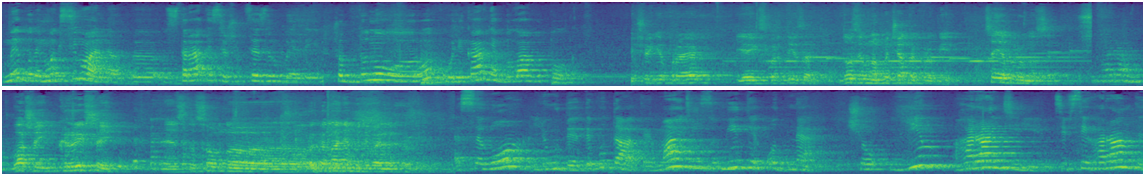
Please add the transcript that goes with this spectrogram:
Ми будемо максимально е, старатися, щоб це зробити, щоб до нового року лікарня була готова. Якщо є проект, є експертиза, дозвіл на початок робіт. Це я беру на себе. Вашої криші е, стосовно виконання будівельних робіт. село, люди, депутати мають розуміти одне, що їм гарантії, ці всі гаранти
